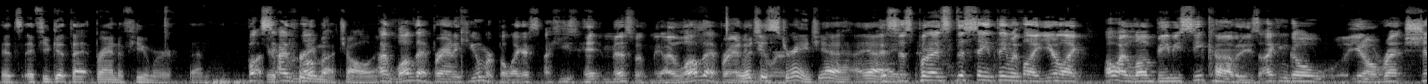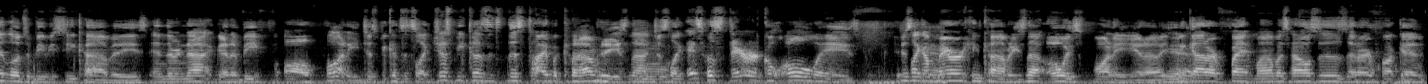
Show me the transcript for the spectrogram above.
it's if you get that brand of humor, then But see, I pretty love much all in. I love that brand of humor, but like I s he's hit and miss with me. I love that brand Which of is strange, yeah, yeah. It's I- just, but it's the same thing with like you're like, oh, I love BBC comedies. I can go, you know, rent shitloads of BBC comedies, and they're not gonna be all funny just because it's like just because it's this type of comedy. It's not just mm. like it's hysterical always. Just like American comedy, it's not always funny. You know, we got our fat mama's houses and our fucking,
